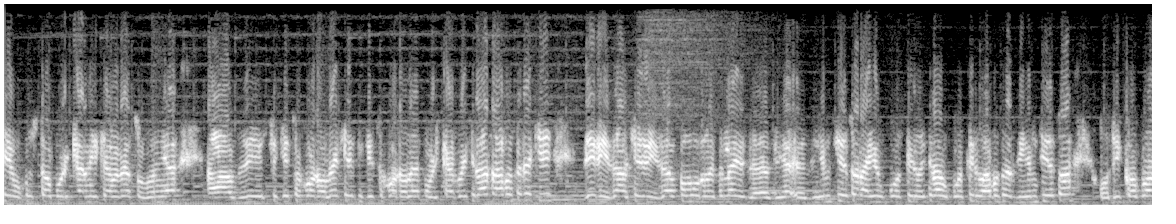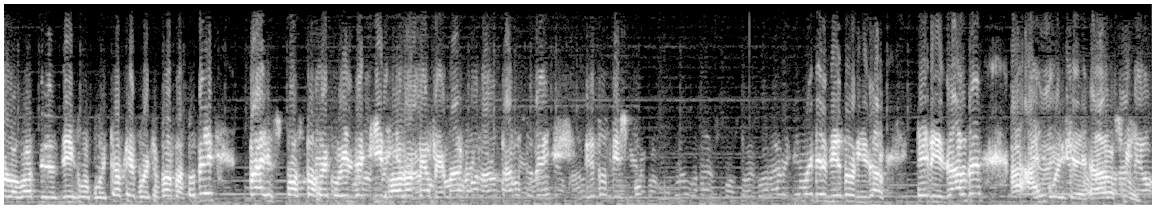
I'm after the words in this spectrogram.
সেই অসুস্থ পৰীক্ষা নিৰীক্ষাৰ বাবে আহ, যি চিকিৎসকৰ দলে সেই চিকিৎসকৰ দলে পৰীক্ষা কৰিছিল। আৰু তাৰ পাছতে কি যি ৰিজাল্ট সেই ৰিজাল্টসমূহ লৈ পেলাই জি এম চি এছত আহি উপস্থিত হৈছিল। আৰু উপস্থিত হোৱাৰ পাছত জি এম চি এছৰ অধীক্ষকৰ লগত যি বৈঠক সেই বৈঠকৰ পাছতে প্ৰায় স্পষ্ট হৈ পৰিল যে কি ধৰণৰ তেওঁ বেমাৰ হ'ল। আৰু তাৰ পাছতে যিহেতু দিছপুৰ সকলো কথা স্পষ্ট হৈ গ'ল। আৰু ইতিমধ্যে যিহেতু ৰিজাল্ট সেই ৰিজাল্ট আহি পৰিছে। আহ, ৰশ্মি। তেওঁ,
